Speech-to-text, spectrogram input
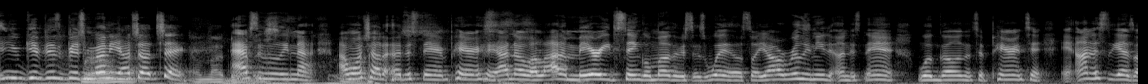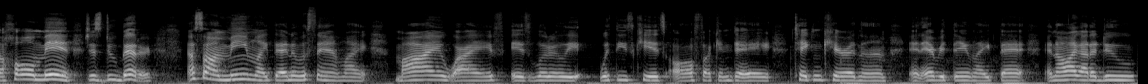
you give this bitch Bro, money I'm out not- your check. I'm not doing Absolutely not. I want y'all to understand parenthood. I know a lot of married single mothers as well, so y'all really need to understand what goes into parenting. And honestly, as a whole, men just do better. I saw a meme like that, and it was saying like, my wife is literally with these kids all fucking day, taking care of them and everything like that. And all I gotta do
